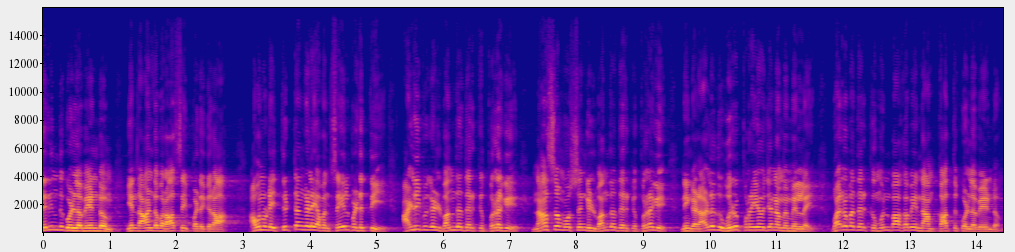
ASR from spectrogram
தெரிந்து கொள்ள வேண்டும் என்று ஆண்டவர் ஆசைப்படுகிறார். அவனுடைய திட்டங்களை அவன் செயல்படுத்தி அழிவுகள் வந்ததற்கு பிறகு நாசமோசங்கள் வந்ததற்கு பிறகு நீங்கள் அழுது ஒரு பிரயோஜனமும் இல்லை. வருவதற்கு முன்பாகவே நாம் காத்துக்கொள்ள வேண்டும்.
